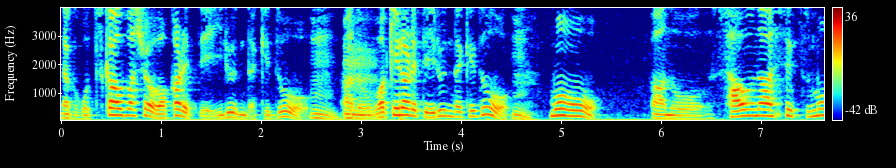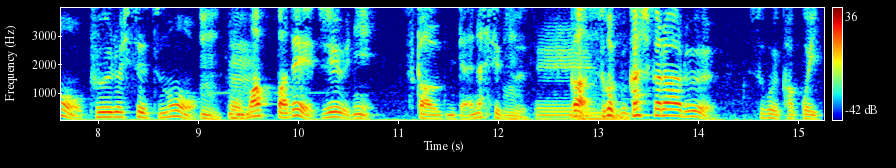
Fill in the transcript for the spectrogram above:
なんかこう使う場所は分かれているんだけど、うん。あのうん。分けられているんだけど、うん。もうあのサウナ施設もプール施設も,、うん。もうマッパで自由に使うみたいな施設がすごい昔からあるすごいかっこいい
